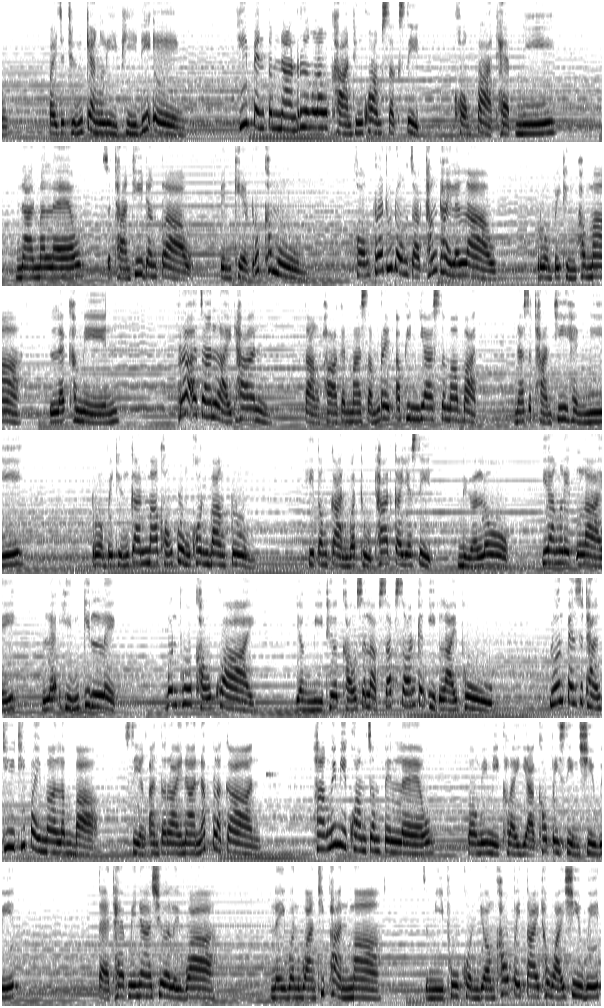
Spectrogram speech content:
ไปจะถึงแก่งหลีผีนี่เอง ที่เป็นตำนานเรื่องเล่าขานถึงความศักดิ์สิทธิ์ของป่าแถบนี้ นานมาแล้ว สถานที่ดังกล่าวเป็นเขตรุกขมูล ของพระธุดงค์จากทั้งไทยและลาว รวมไปถึงพม่าและเขมร พระอาจารย์หลายท่าน ต่างพากันมาสำเร็จอภิญญาสมาบัติ ณสถานที่แห่งนี้ รวมไปถึงการมาของกลุ่มคนบางกลุ่ม ที่ต้องการวัตถุธาตุกายสิทธิ์เหนือโลก อย่างเหล็กไหล และหินกินเหล็ก บนภูเขาควาย ยังมีเทือกเขาสลับซับซ้อนกันอีกหลายภูล้วนเป็นสถานที่ที่ไปมาลำบาก เสี่ยงอันตรายนานับประการ หากไม่มีความจำเป็นแล้ว ก็ไม่มีใครอยากเข้าไปเสี่ยงชีวิต แต่แทบไม่น่าเชื่อเลยว่า ในวันวานที่ผ่านมา จะมีผู้คนยอมเข้าไปตายถวายชีวิต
